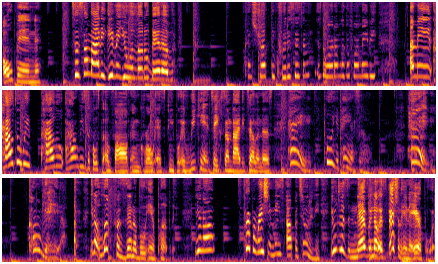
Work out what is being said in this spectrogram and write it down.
open to somebody giving you a little bit of constructive criticism is the word I'm looking for maybe. I mean, how do we how do how are we supposed to evolve and grow as people if we can't take somebody telling us, "Hey, pull your pants up." "Hey, comb your hair." You know, look presentable in public. You know? Preparation meets opportunity. You just never know, especially in the airport.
